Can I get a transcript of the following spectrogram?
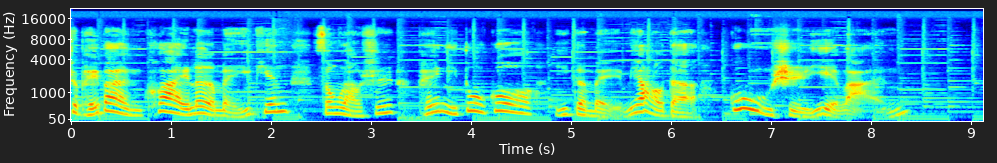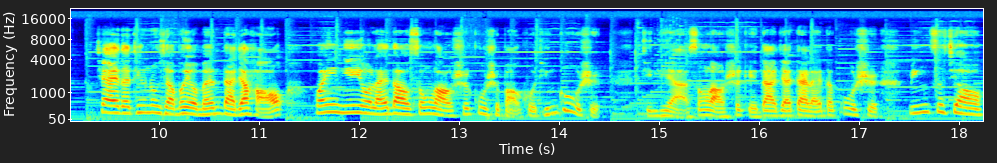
是陪伴快乐每一天，松老师陪你度过一个美妙的故事夜晚。亲爱的听众小朋友们，大家好，欢迎您又来到松老师故事宝库听故事。今天啊，松老师给大家带来的故事名字叫《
